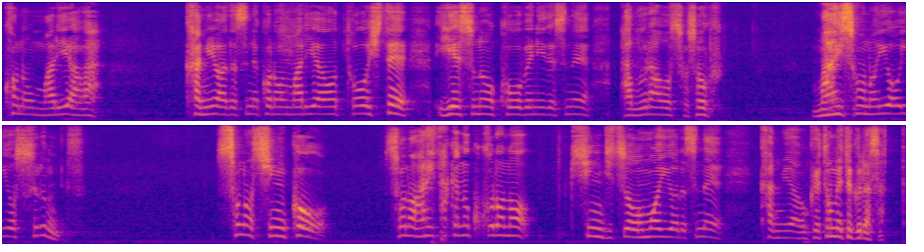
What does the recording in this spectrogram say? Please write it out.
このマリアは神はですねこのマリアを通してイエスの神戸にですね油を注ぐ。埋葬の用意をするんです。その信仰をそのありたけの心の真実を思いをですね神は受け止めてくださって。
